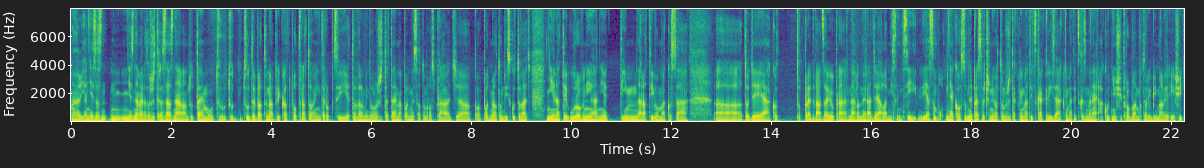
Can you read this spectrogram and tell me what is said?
ja nezaz, neznamená to, že teraz zaznávam tú tému, tú, tú, tú debatu napríklad potratovej interrupcii, je to veľmi dôležitá téma, poďme sa o tom rozprávať a poďme o tom diskutovať, nie na tej úrovni a nie tým narratívom, ako sa uh, to deje, ako to predvádzajú práve v Národnej rade, ale myslím si, ja som nejako osobne presvedčený o tom, že tá klimatická kríza a klimatická zmena je akutnejší problém, ktorý by mali riešiť.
